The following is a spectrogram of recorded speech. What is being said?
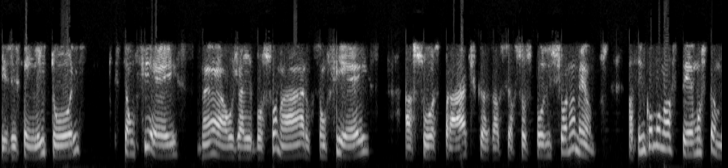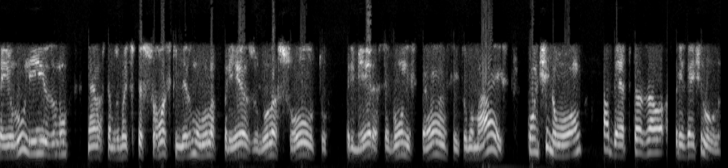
existem eleitores que são fiéis né, ao Jair Bolsonaro, que são fiéis às suas práticas, aos seus posicionamentos. Assim como nós temos também o lulismo, né? Nós temos muitas pessoas que, mesmo Lula preso, Lula solto, primeira, segunda instância e tudo mais, continuam adeptas ao presidente Lula.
